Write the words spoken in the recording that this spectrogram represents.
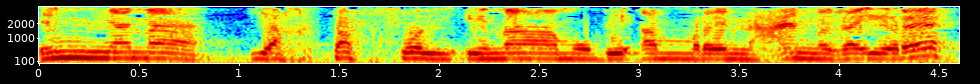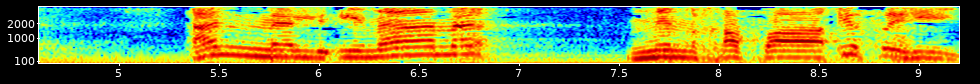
إنما يختص الإمام بأمر عن غيره أن الإمام من خصائصه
